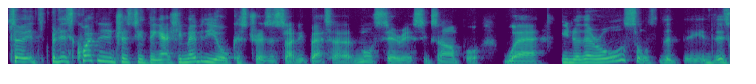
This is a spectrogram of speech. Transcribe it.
So it's, but it's quite an interesting thing. Actually, maybe the orchestra is a slightly better, more serious example where, you know, there are all sorts, of, there's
